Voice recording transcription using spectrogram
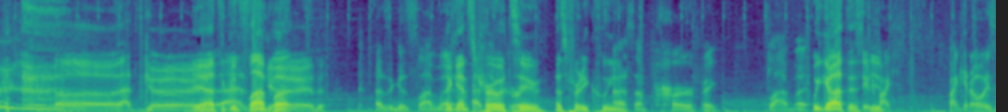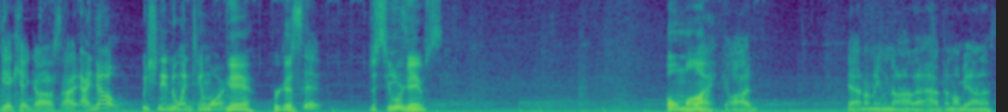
oh, that's good. Yeah, that's a good slap butt. That's a good slap butt. Against That's Crow too. That's pretty clean. That's a perfect slap butt. we got this, Dude, dude. if I, if I could always get kickoffs, I, I know. We just need to win two more. Yeah, yeah, we're good. That's it. Just two more games. Oh Oh my. my god. Yeah, I don't even know how that happened, I'll be honest.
